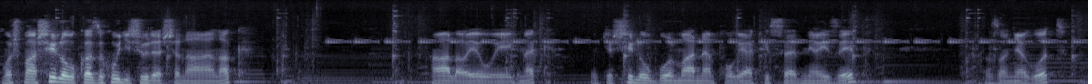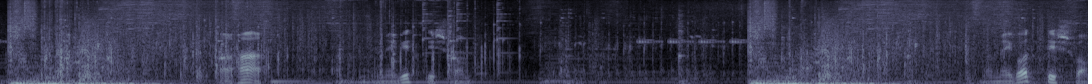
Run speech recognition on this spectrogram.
Most már silók azok úgyis üresen állnak. Hála a jó égnek. Úgyhogy silóból már nem fogják kiszedni a izét. Az anyagot. Aha. Még itt is van. Na még ott is van.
